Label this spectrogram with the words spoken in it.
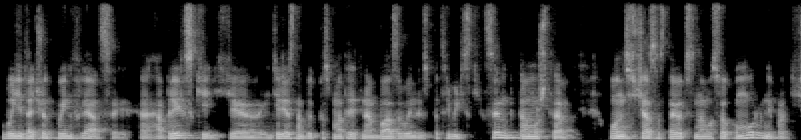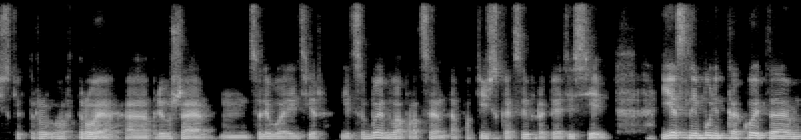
выйдет отчет по инфляции э, апрельский. Э, интересно будет посмотреть на базовый индекс потребительских цен, потому что он сейчас остается на высоком уровне, практически втрое превышая целевой ориентир ЕЦБ 2%, а фактическая цифра 5,7%. Если будет какой-то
